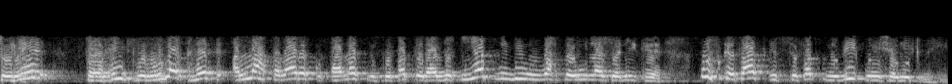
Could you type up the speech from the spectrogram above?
تو یہ توحید ضرورت ہے کہ اللہ تبارک تعالیٰ کی صفت راجقیت میں بھی وقت اولا شریک ہے، اس کے ساتھ اس صفت میں بھی کوئی شریک نہیں۔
